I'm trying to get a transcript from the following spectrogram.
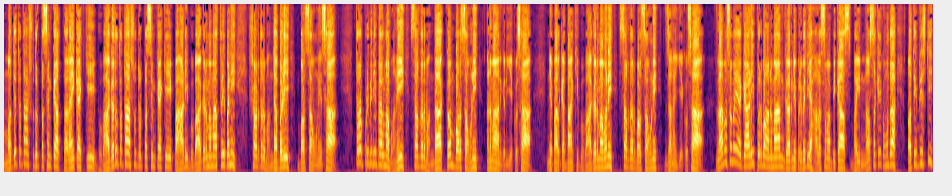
मध्य तथा सुदूरपश्चिमका तराईका केही भूभागहरू तथा सुदूरपश्चिमका केही पहाड़ी भूभागहरूमा मात्रै पनि सरदर भन्दा बढ़ी वर्षा हुनेछ। तर पूर्वी नेपालमा भने सरदर भन्दा कम वर्षा हुने अनुमान गरिएको छ। नेपालका बाँकी भूभागहरूमा भने सरदर वर्षा हुने जनाइएको छ। लामो समय अगाडि पूर्व अनुमान गर्ने प्रविधि हालसम्म विकास भइ नसकेको हुँदा अतिवृष्टि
